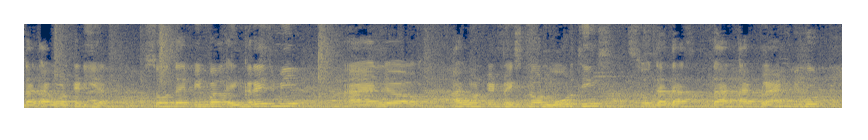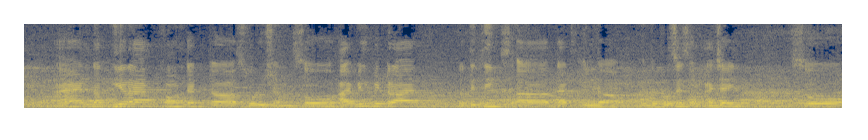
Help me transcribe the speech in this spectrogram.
that I wanted here so the people encourage me and uh, I wanted to explore more things so that that, that I planned before and uh, here I have found that uh, solution. So I will be trying the things uh, that in the in the process of agile. So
